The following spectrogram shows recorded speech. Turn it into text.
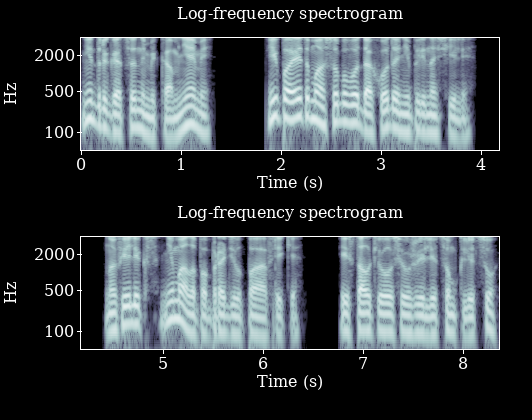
ни драгоценными камнями, и поэтому особого дохода не приносили. Но Феликс немало побродил по Африке и сталкивался уже лицом к лицу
